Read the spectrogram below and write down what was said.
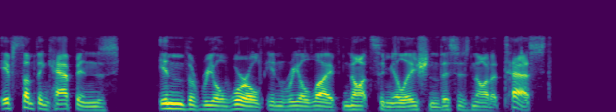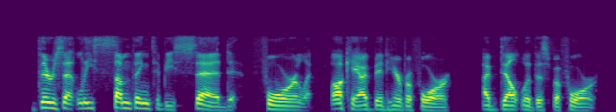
if something happens in the real world, in real life, not simulation, this is not a test. There's at least something to be said for like, okay, I've been here before. I've dealt with this before.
